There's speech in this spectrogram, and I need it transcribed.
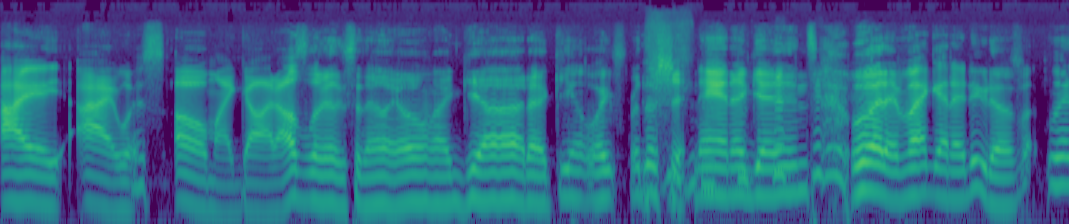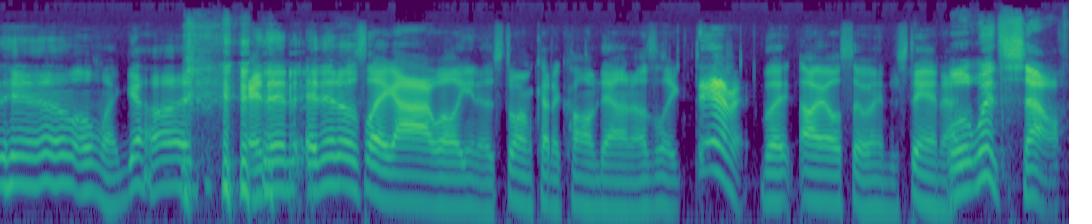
I I was oh my god, I was literally sitting there like, oh my god, I can't wait for the shenanigans. what am I gonna do to fuck with him? Oh my god. and then and then it was like, ah, well, you know, storm kind of calmed down. I was like, damn it. But I also understand that. Well, it went south,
